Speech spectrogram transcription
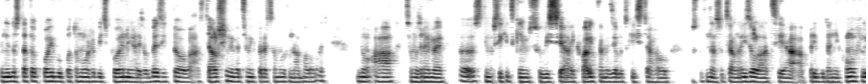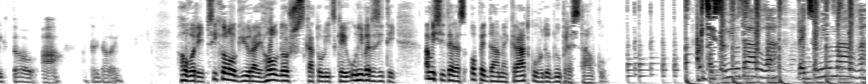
ten nedostatok pohybu potom môže byť spojený aj s obezitou a s ďalšími vecami, ktoré sa môžu nabalovať. No a samozrejme e, s tým psychickým súvisia aj kvalita medziludských vzťahov, postupná sociálna izolácia a pribúdanie konfliktov a, a tak ďalej. Hovorí psychológ Juraj Holdoš z Katolíckej univerzity a my si teraz opäť dáme krátku hudobnú prestávku. Kde som ju dala, veď som ju mala,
